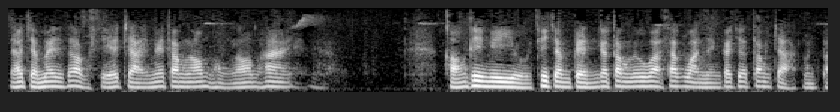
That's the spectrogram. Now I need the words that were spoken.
แล้วจะไม่ต้องเสียใจไม่ต้องร้องห่มร้องไห้ ของที่มีอยู่ที่จำเป็นก็ต้องรู้ว่าสักวันหนึ่งก็จะต้องจากมันไป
